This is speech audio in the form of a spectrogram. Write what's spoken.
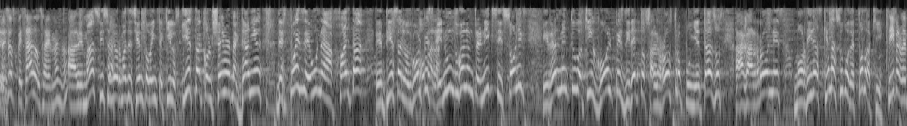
Esos pesados además, ¿no? Además, sí señor, más de 120 kilos. Y está con Shaver McDaniel, después de una falta, empiezan los golpes en un duelo entre Knicks y Sonics, y realmente hubo aquí golpes directos al rostro, puñetazos, agarrones, mordidas, ¿qué más hubo de todo aquí? Sí, pero me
